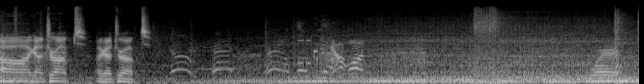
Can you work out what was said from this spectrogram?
Oh, I got dropped. I got dropped. Where?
